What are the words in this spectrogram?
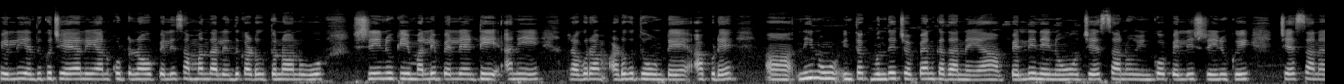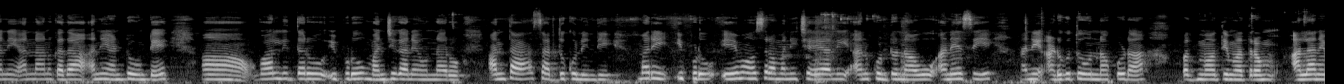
పెళ్ళి ఎందుకు చేయాలి అనుకుంటున్నావు? పెళ్ళి సంబంధాలు ఎందుకు అడుగుతున్నావు నువ్వు? శ్రీనుకి మళ్ళీ పెళ్ళి ఏంటి అని రఘురామ్ అడుగుతూ ఉంటే అప్పుడే నేను ఇంతకు ముందే చెప్పాను కదా అన్నయ్య పెళ్ళి నేను చేస్తాను ఇంకో పెళ్ళి శ్రీనుకి చేస్తానని అన్నాను కదా అని అంటూ ఉంటే వాళ్ళిద్దరూ ఇప్పుడు మంచిగానే ఉన్నారు. అంతా సర్దుకునింది. మరి ఇప్పుడు ఏం అవసరమని చేయాలి అనుకుంటున్నావు అనేసి అని అడుగుతూ ఉన్నా కూడా పద్మావతి మాత్రం అలానే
